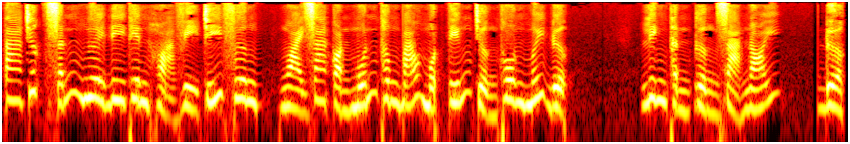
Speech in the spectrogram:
ta trước dẫn ngươi đi thiên hỏa vị trí phương, ngoài ra còn muốn thông báo một tiếng trưởng thôn mới được. Linh thần cường giả nói. Được.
